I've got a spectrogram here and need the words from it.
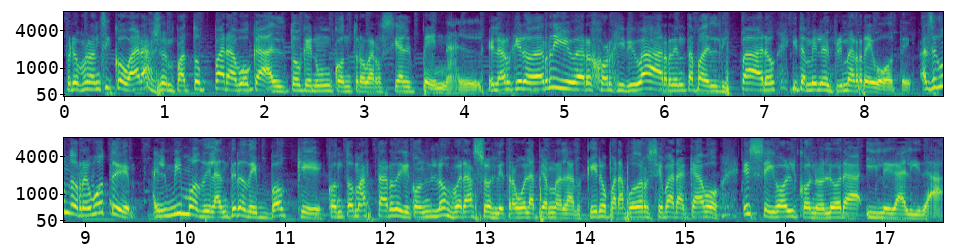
pero Francisco Barallo empató para Boca al toque en un controversial penal. El arquero de River, Jorge Iribarren, tapa del disparo y también el primer rebote. Al segundo rebote, el mismo delantero de Boque contó más tarde que con los brazos le trabó la pierna al arquero para poder llevar a cabo ese gol con olor a ilegalidad.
